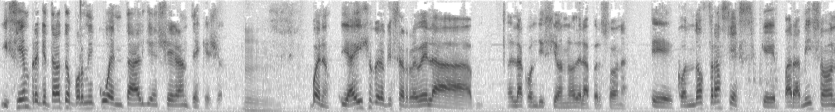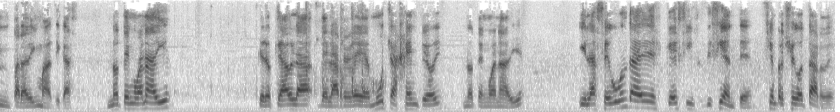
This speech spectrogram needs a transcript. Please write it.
y siempre que trato por mi cuenta alguien llega antes que yo. Mm. Bueno, y ahí yo creo que se revela la condición ¿no? de la persona. Eh, con dos frases que para mí son paradigmáticas. No tengo a nadie, creo que habla de la realidad de mucha gente hoy, no tengo a nadie. Y la segunda es que es insuficiente, siempre llego tarde.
